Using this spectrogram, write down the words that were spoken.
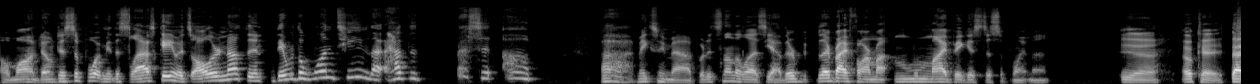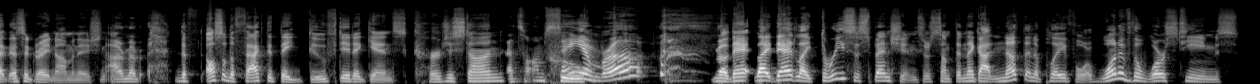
oh man, don't disappoint me. This last game, it's all or nothing. They were the one team that had to mess it up. Ah, it makes me mad, but it's nonetheless, yeah, they're they're by far my my biggest disappointment. Yeah. Okay. That that's a great nomination. I remember the also the fact that they goofed it against Kyrgyzstan. That's what I'm saying, bro. Bro, they had, like they had like three suspensions or something. They got nothing to play for. One of the worst teams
